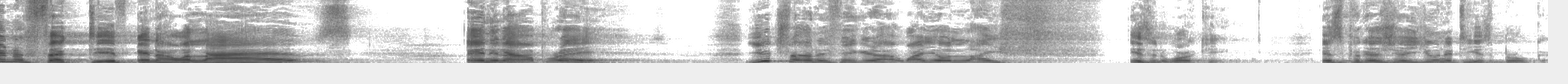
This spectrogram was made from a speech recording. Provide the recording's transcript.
ineffective in our lives and in our prayers. You're trying to figure out why your life isn't working. It's because your unity is broken.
